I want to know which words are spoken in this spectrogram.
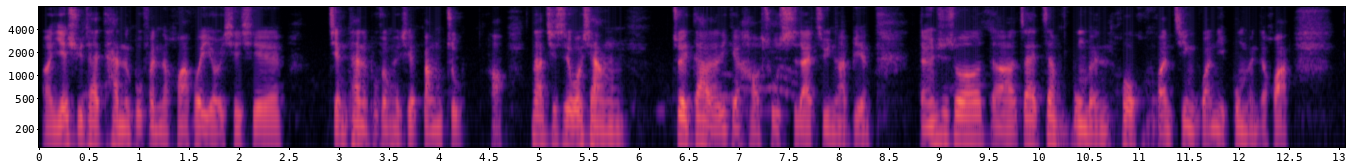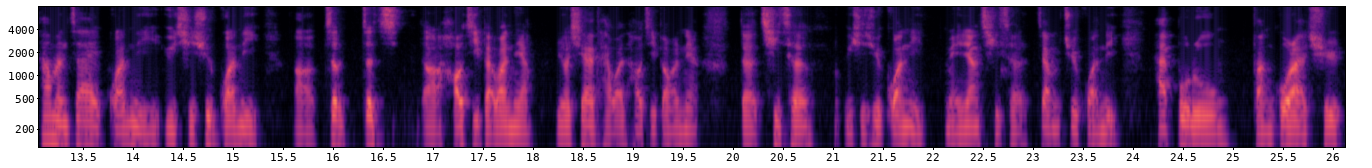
呃，也许在碳的部分的话，会有一些些减碳的部分会有些帮助。好，那其实我想最大的一个好处是来自于哪边？等于是说，呃，在政府部门或环境管理部门的话，他们在管理，与其去管理、呃，这这几、呃、好几百万辆。比如现在台湾好几百万辆的汽车，与其去管理每一辆汽车这样去管理，还不如反过来去，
